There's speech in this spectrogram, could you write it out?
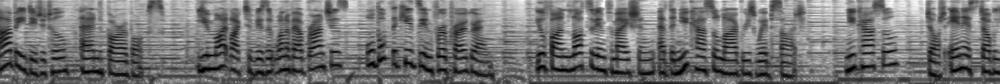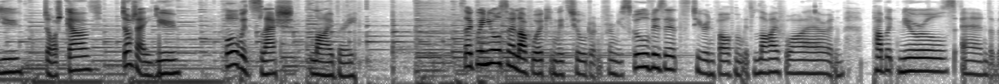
RB Digital, and BorrowBox. You might like to visit one of our branches or book the kids in for a program. You'll find lots of information at the Newcastle Library's website, newcastle.nsw.gov.au forward slash library. So, Gwen, you also love working with children, from your school visits to your involvement with Livewire and public murals and the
